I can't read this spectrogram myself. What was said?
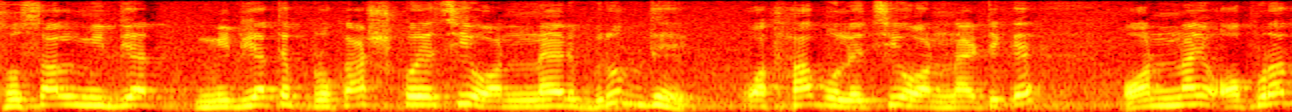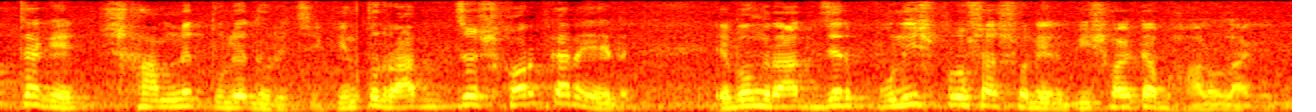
সোশ্যাল মিডিয়া, মিডিয়াতে প্রকাশ করেছি, অন্যায়ের বিরুদ্ধে কথা বলেছি, অন্যায়টিকে, অন্যায় অপরাধটাকে সামনে তুলে ধরেছি। কিন্তু রাজ্য সরকারের এবং রাজ্যের পুলিশ প্রশাসনের বিষয়টা ভালো লাগেনি।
